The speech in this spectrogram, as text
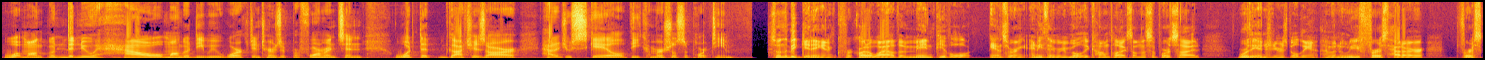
what Mon- that knew how MongoDB worked in terms of performance and what the gotchas are. How did you scale the commercial support team? So in the beginning and for quite a while, the main people answering anything remotely complex on the support side were the engineers building it. I mean, when we first had our first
